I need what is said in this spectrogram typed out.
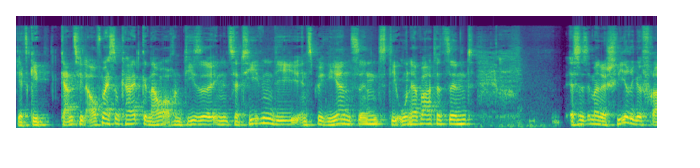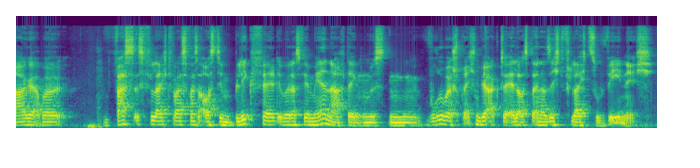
Jetzt geht ganz viel Aufmerksamkeit genau auch in diese Initiativen, die inspirierend sind, die unerwartet sind. Es ist immer eine schwierige Frage, aber was ist vielleicht was, was aus dem Blick fällt, über das wir mehr nachdenken müssten? Worüber sprechen wir aktuell aus deiner Sicht vielleicht zu wenig?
